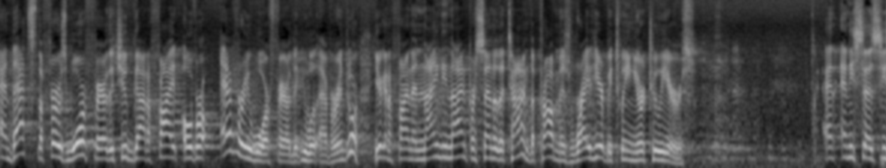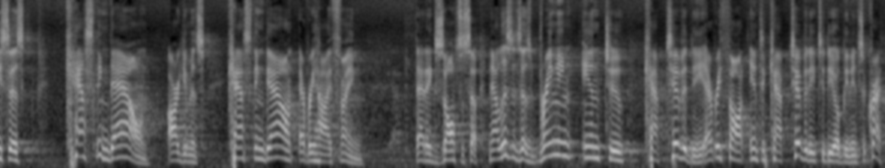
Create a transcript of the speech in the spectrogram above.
And that's the first warfare that you've got to fight over every warfare that you will ever endure. You're going to find that 99% of the time the problem is right here between your two ears. And, and he says, he says, casting down arguments, casting down every high thing that exalts itself. Now, listen, it says, bringing into captivity, every thought into captivity to the obedience of Christ.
